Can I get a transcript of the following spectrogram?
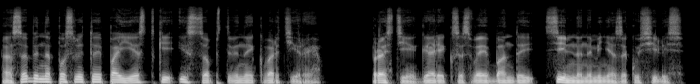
«Особенно после той поездки из собственной квартиры. Прости, Гарик со своей бандой сильно на меня закусились».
